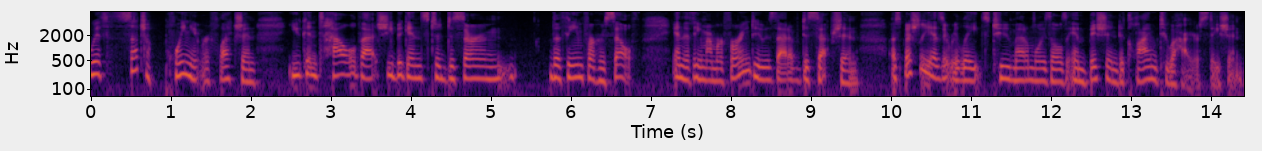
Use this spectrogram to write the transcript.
With such a poignant reflection, you can tell that she begins to discern the theme for herself. And the theme I'm referring to is that of deception, especially as it relates to Madame Loisel's ambition to climb to a higher station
